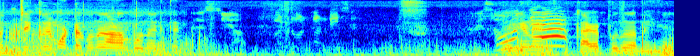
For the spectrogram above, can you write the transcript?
ഒറ്റക്കൊരു മുട്ടക്കുന്ന് മൊട്ടക്കുന്ന് കാണാൻ പോകുന്ന അടുത്ത് ഇങ്ങനെ കഴപ്പ് എന്ന് പറഞ്ഞു കഴിഞ്ഞാൽ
